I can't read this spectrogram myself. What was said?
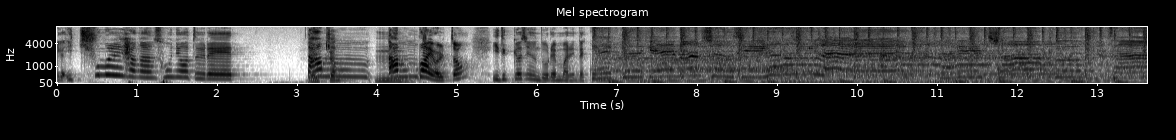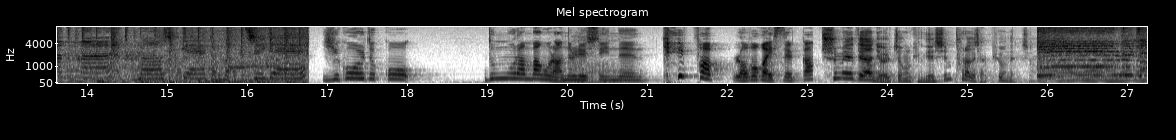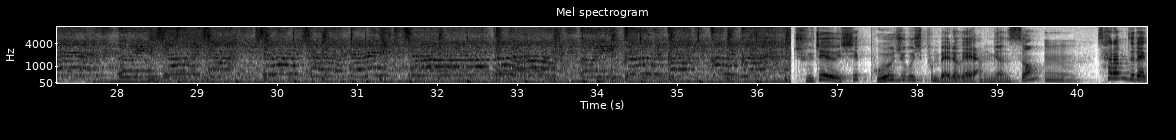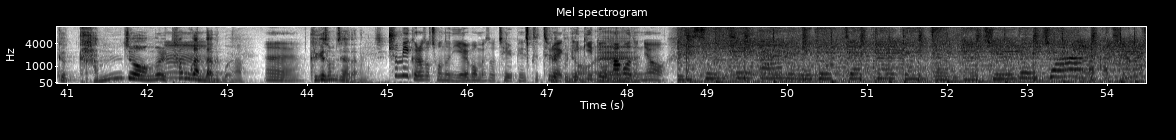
그러니까 이 춤을 향한 소녀들의 땀, 열정? 음. 땀과 열정 이 느껴지는 노랫말인데 이걸 듣고 눈물 한 방울 안 흘릴 수 있는 K-팝 러버가 있을까? 춤에 대한 열정을 굉장히 심플하게 잘 표현했죠. 주제 의식, 보여주고 싶은 매력의 양면성, 음, 사람들의 그 감정을 타고 간다는 거야. 예. 그게 섬세하다는 거지. 춤이 그래서 저는 이 앨범에서 제일 베스트. 트랙이기도 예. 하거든요. 숨지 않을래 복잡할 땐 덕에 춤을 춰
